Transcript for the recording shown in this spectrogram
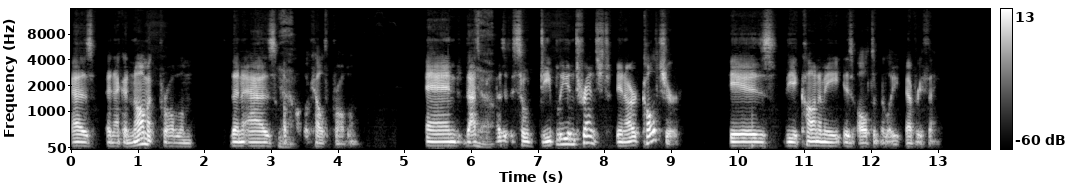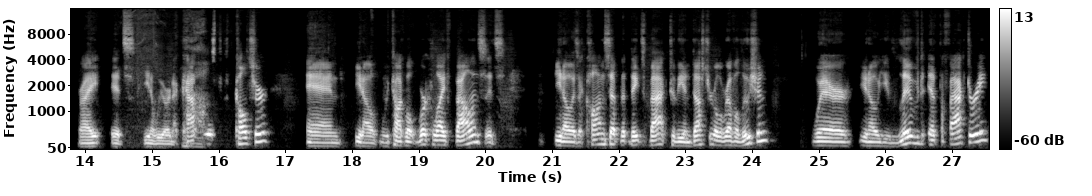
as an economic problem than as a public health problem. And that's Yeah. because it's so deeply entrenched in our culture is the economy is ultimately everything. Right? It's, you know, we are in a Yeah. capitalist culture and, you know, we talk about work life balance. It's, you know, as a concept that dates back to the industrial revolution where you know you lived at the factory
